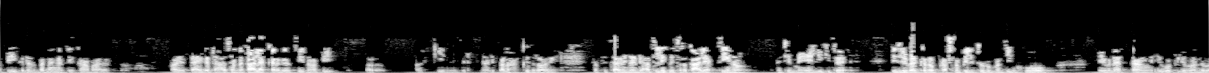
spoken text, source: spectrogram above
අපි එකට පටන් ගත්තේ කාමාරක්. අය පැයකට ආසන්න කාලයක් අරගෙන තියෙනවා අපි අර කියන විදිහට විනාඩි 50ක් විතර වගේ අපි තව විනාඩි 40ක විතර කාලයක් තියෙනවා. ඉතින් මේ ලිඛිත ඉදිරිපත් කරන ප්‍රශ්න පිළිතුරු මතින් හෝ එහෙම නැත්නම් ඒක පිළිබඳව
